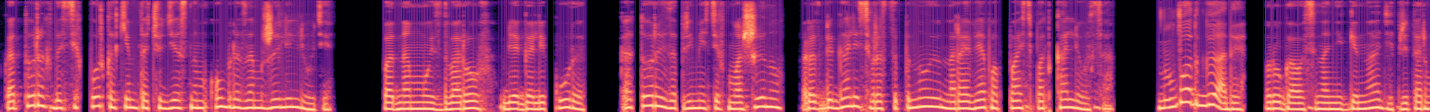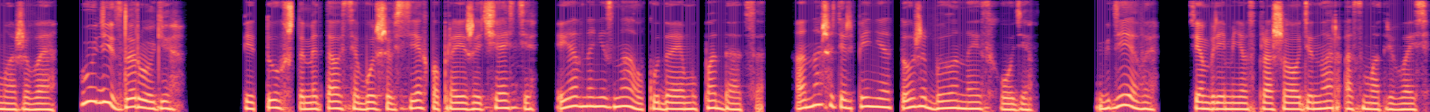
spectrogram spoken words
в которых до сих пор каким-то чудесным образом жили люди. По одному из дворов бегали куры, которые, заприметив машину, разбегались в рассыпную, норовя попасть под колеса. «Ну «Вот гады!» — ругался на них Геннадий, притормаживая. «Уйди с дороги!» Петух, что метался больше всех по проезжей части, явно не знал, куда ему податься, а наше терпение тоже было на исходе. «Где вы?» Тем временем спрашивал Динар, осматриваясь.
